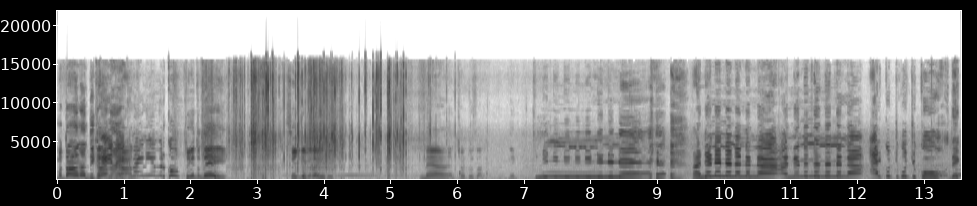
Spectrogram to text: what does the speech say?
बता ना दिखा नहीं ना यार। देखना ही नहीं है मेरे को। तो ये तो दे। सही लग रहा है ये देख। नया है छोटा सा। देख देख।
